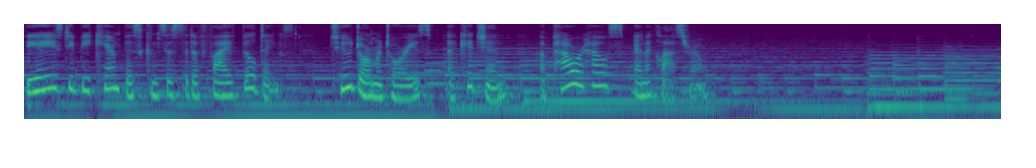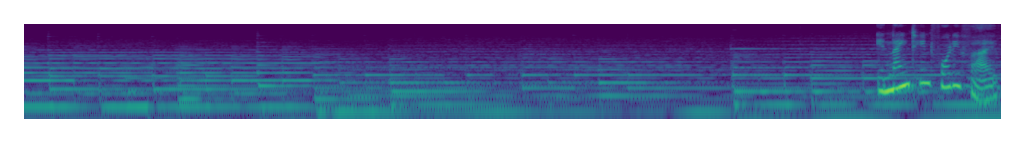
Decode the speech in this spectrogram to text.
the ASDB campus consisted of five buildings two dormitories, a kitchen, a powerhouse, and a classroom. In 1945,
